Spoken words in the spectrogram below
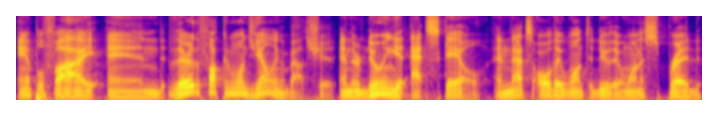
amplify and they're the fucking ones yelling about shit. And they're doing it at scale and that's all they want to do. They want to spread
